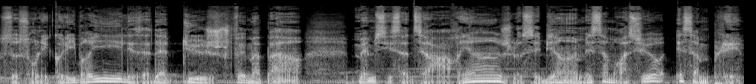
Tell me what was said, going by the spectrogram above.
Ce sont les colibris, les adeptes du je fais ma part, même si ça ne sert à rien, je le sais bien, mais ça me rassure et ça me plaît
